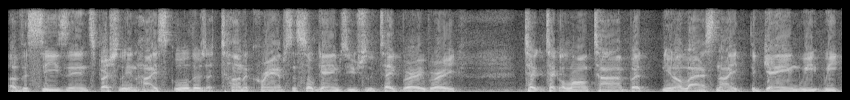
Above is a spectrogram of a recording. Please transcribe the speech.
of the season, especially in high school, there's a ton of cramps, and so games usually take very, very take take a long time. But you know, last night the game we we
